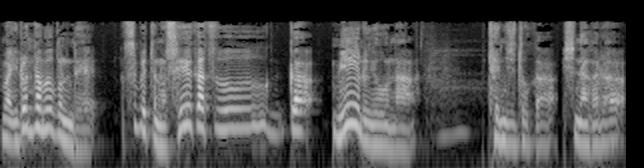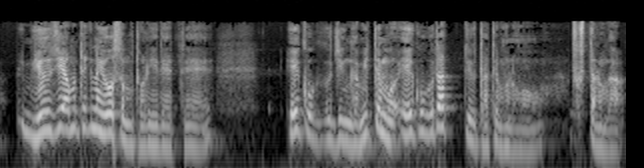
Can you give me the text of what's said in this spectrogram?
まあ、いろんな部分で全ての生活が見えるような展示とかしながらミュージアム的な要素も取り入れて英国人が見ても英国だっていう建物を作ったのが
